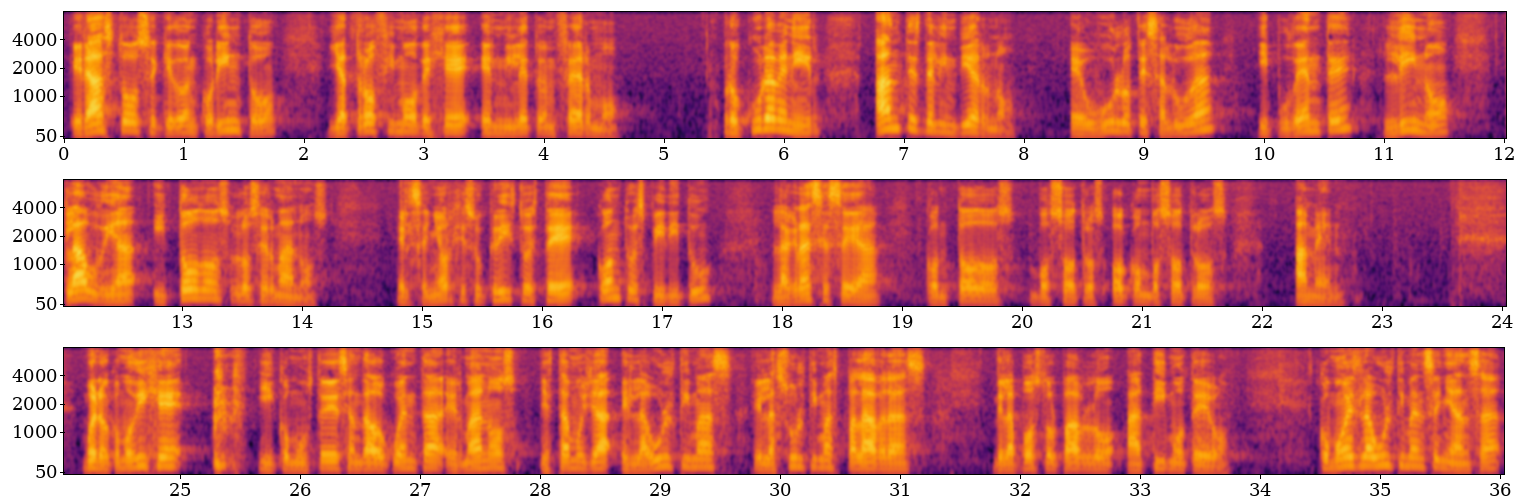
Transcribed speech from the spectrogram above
Erasto se quedó en Corinto y a Trófimo dejé en Mileto enfermo. Procura venir antes del invierno. Eubulo te saluda, y Pudente, Lino, Claudia y todos los hermanos. El Señor Jesucristo esté con tu espíritu, la gracia sea con todos vosotros o con vosotros. Amén. Bueno, como dije y como ustedes se han dado cuenta, hermanos, estamos ya en, las últimas, en las últimas palabras del apóstol Pablo a Timoteo. Como es la última enseñanza,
